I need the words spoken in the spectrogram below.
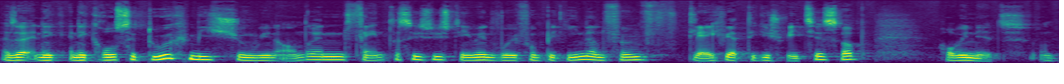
also eine, eine große Durchmischung wie in anderen Fantasy-Systemen, wo ich von Beginn an fünf gleichwertige Spezies habe, habe ich nicht. Und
